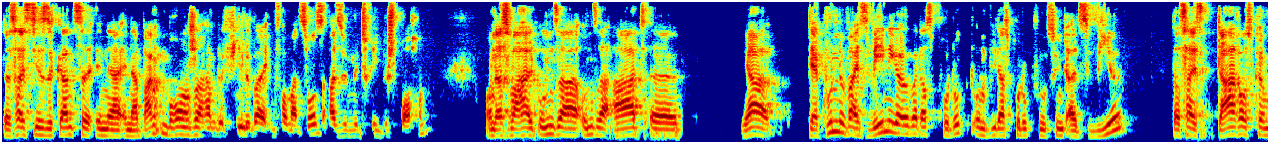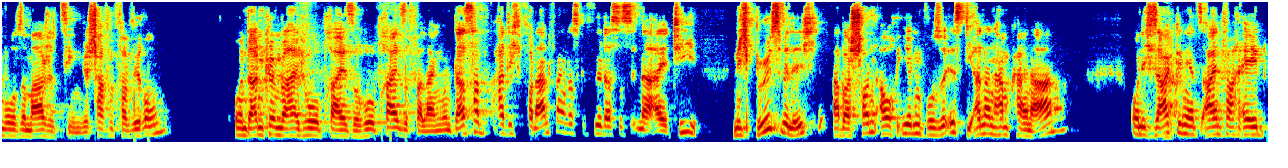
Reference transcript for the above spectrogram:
Das heißt, dieses Ganze in der, in der Bankenbranche haben wir viel über Informationsasymmetrie gesprochen. Und das war halt unser, unsere Art, äh, ja, der Kunde weiß weniger über das Produkt und wie das Produkt funktioniert als wir. Das heißt, daraus können wir unsere Marge ziehen. Wir schaffen Verwirrung und dann können wir halt hohe Preise, hohe Preise verlangen. Und das hab, hatte ich von Anfang an das Gefühl, dass es in der IT nicht böswillig, aber schon auch irgendwo so ist. Die anderen haben keine Ahnung. Und ich sage denen jetzt einfach, ey,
